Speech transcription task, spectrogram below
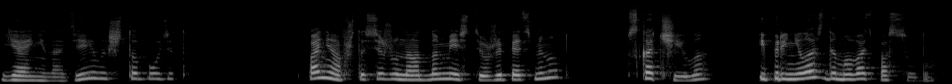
Я и не надеялась, что будет. Поняв, что сижу на одном месте уже пять минут, вскочила и принялась домывать посуду.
